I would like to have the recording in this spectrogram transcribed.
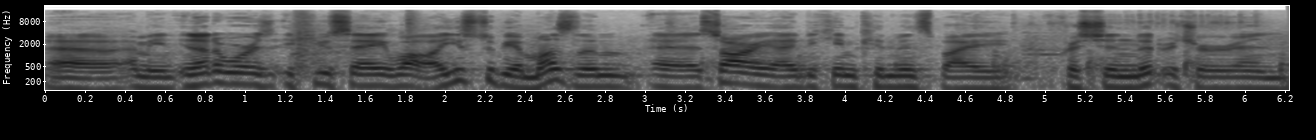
Uh, I mean, in other words, if you say, "Well, I used to be a Muslim. Uh, sorry, I became convinced by Christian literature, and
